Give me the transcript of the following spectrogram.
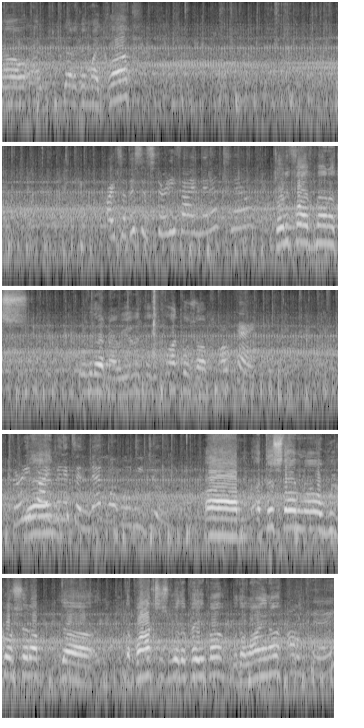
Now, I gotta get my clock. All right, so this is 35 minutes now? 35 minutes over there, Marietta, until the clock goes up. Okay. 35 And- minutes, and then what will we do? Um, at this time now, we go set up the, the boxes with the paper, with the liner. Okay.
